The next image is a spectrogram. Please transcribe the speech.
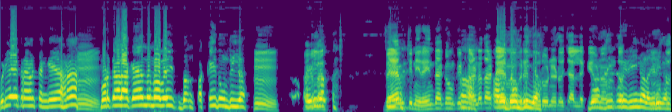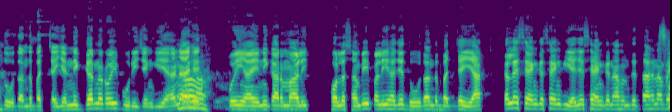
ਵੀਡੀਓ ਕਰਾਉਣ ਚੰਗੇ ਆ ਹਨਾ? ਹੂੰ। ਮੁੜ ਕੇ ਵਾਲਾ ਕਹਿ ਦਿੰਦਾ ਬਈ ਪੱਕੀ ਦੋਂਦੀ ਆ। ਹੂੰ। ਜਿਹੜੀ ਅਗਲਾ ਗੱਲ ਵਹਿਮ ਚ ਨਹੀਂ ਰਹਿੰਦਾ ਕਿਉਂਕਿ ਹਾਂ, ਠੰਡ ਦਾ ਟਾਈਮ ਆ ਦੋਂਦੀ ਆ। ਦੂਰੋਂ ਨੇੜੋਂ ਚੱਲ ਕੇ ਆਉਣਾ ਦੋਂਦੀ ਪੂਰੀ ਰੀਨ ਵਾਲਾ ਜਿਹੜੀ ਗੱਲ। ਦੋ ਦੰਦ ਬੱਚਾ ਹੀ ਆ। ਨਿੱਗਰ ਨਰੋਈ ਪੂਰੀ ਚੰਗੀ ਆ ਹਨਾ? ਇਹ ਹਾਂ। ਕੋਈ ਆਏ ਨਹੀਂ ਕਰਮ ਵਾਲੀ। ਫੁੱਲ ਸੰਭੀ ਪਲੀ ਹਜੇ ਦੋ ਦੰਦ ਬੱਚਾ ਹੀ ਆ। ਕੱਲੇ ਸਿੰਘ ਸਿੰਘ ਹੀ ਆ ਜੇ ਸਿੰਘ ਨਾ ਹੁੰਦੇ ਤਾਂ ਹਨਾ? ਬਈ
